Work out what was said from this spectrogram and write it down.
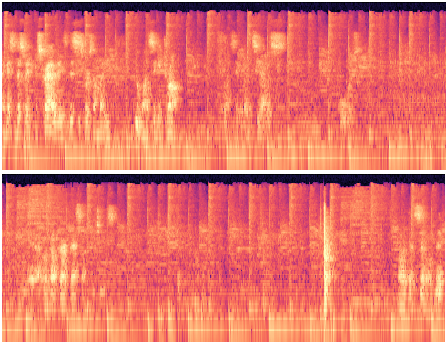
I guess the best way to describe it is this is for somebody who wants to get drunk. Let's a look and see how this pours. Yeah, look how dark that son is. Now let that settle a bit.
